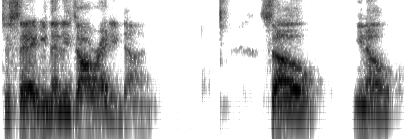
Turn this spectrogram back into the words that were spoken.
to save you than he's already done. So, you know,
